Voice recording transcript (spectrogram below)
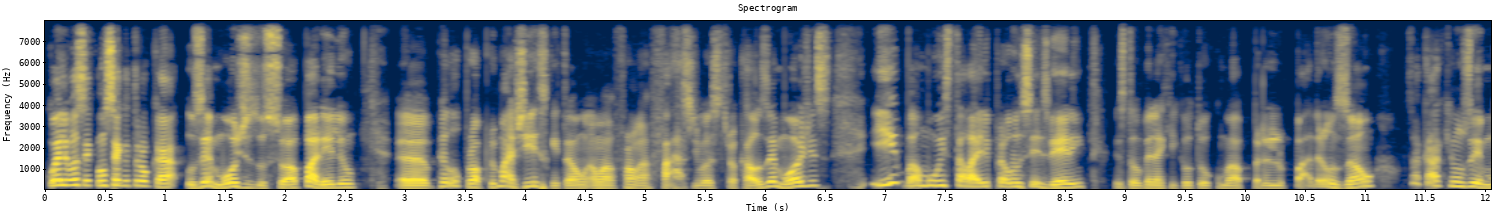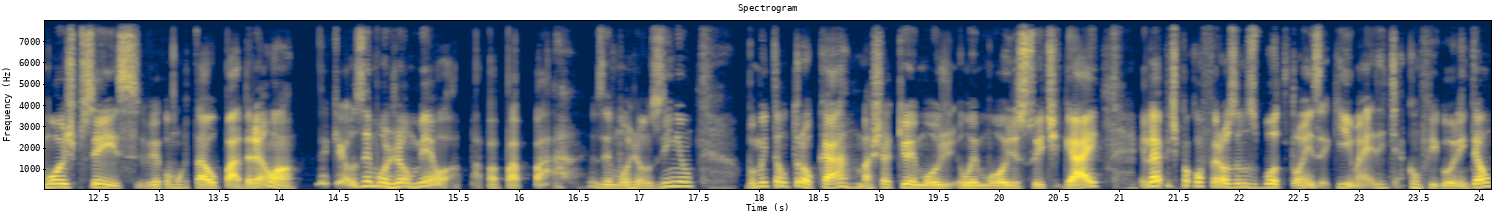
Com ele você consegue trocar os emojis do seu aparelho uh, pelo próprio Magisk, então é uma forma fácil de você trocar os emojis. E vamos instalar ele para vocês verem. Estou vendo aqui que eu estou com o meu aparelho padrãozão. Vou tacar aqui uns emojis para vocês verem como está o padrão, ó. Aqui é os emojão meu, ó. Pá, pá, pá, pá. Os emojãozinho. Vamos então trocar, baixar aqui o emoji, o emoji Switch Guy. Ele vai pedir para configurar usando os botões aqui, mas a gente já configura. Então,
